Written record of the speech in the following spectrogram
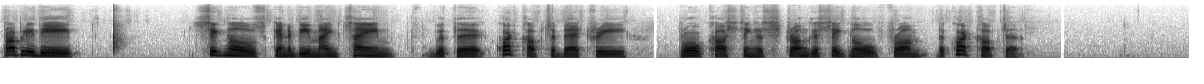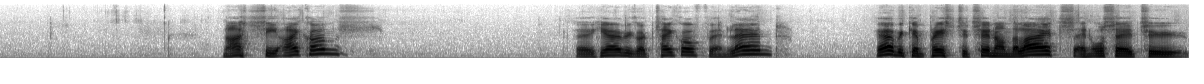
probably the signal's going to be maintained with the quadcopter battery broadcasting a stronger signal from the quadcopter. Nice to see icons. So here we got takeoff and land. Here we can press to turn on the lights and also to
